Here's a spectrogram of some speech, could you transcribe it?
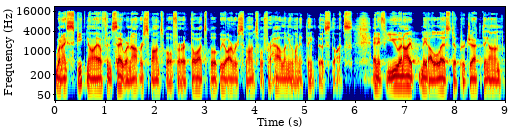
when I speak now, I often say we're not responsible for our thoughts, but we are responsible for how long you want to think those thoughts. And if you and I made a list of projecting on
